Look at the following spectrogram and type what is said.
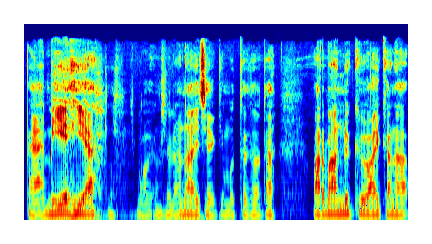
päämiehiä, voi on siellä naisiakin, mutta tuota, varmaan nykyaikana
